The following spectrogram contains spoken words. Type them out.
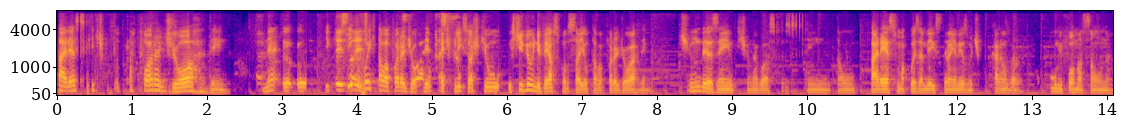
parece que tipo, tá fora de ordem. Né? Eu, eu, quem foi que tava fora de ordem? Netflix, eu acho que o Steven Universo, quando saiu, tava fora de ordem. Tinha um desenho que tinha um negócio assim, então parece uma coisa meio estranha mesmo, tipo, caramba, uma informação, né?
